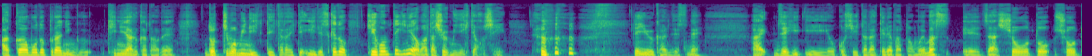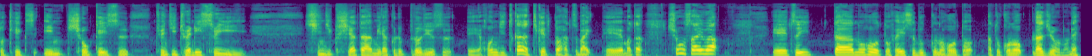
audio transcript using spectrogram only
アクアモードプランニング気になる方はね、どっちも見に行っていただいていいですけど、基本的には私を見に来てほしい。っていう感じですね。はい。ぜひ、お越しいただければと思います。えー、The Short Shortcakes in Showcase 2023新宿シアターミラクルプロデュース、えー、本日からチケット発売。えー、また、詳細は、えー、Twitter の方と Facebook の方と、あとこのラジオのね、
